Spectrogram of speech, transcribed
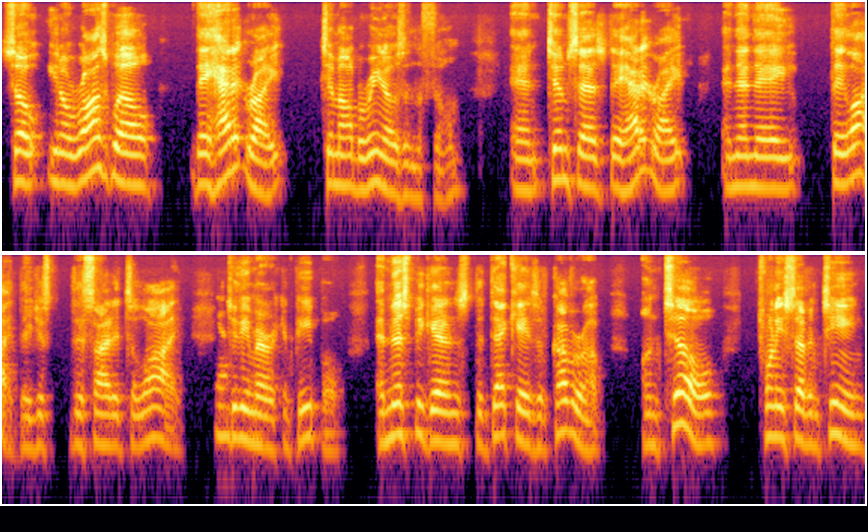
So, you know, Roswell, they had it right. Tim Alberino's in the film. And Tim says they had it right. And then they they lied. They just decided to lie yeah. to the American people. And this begins the decades of cover up until 2017,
